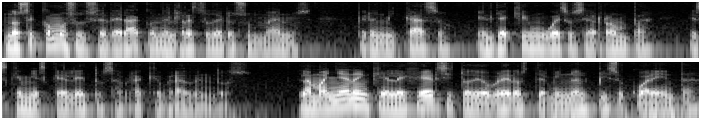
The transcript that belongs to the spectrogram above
No sé cómo sucederá con el resto de los humanos, pero en mi caso, el día que un hueso se rompa, es que mi esqueleto se habrá quebrado en dos. La mañana en que el ejército de obreros terminó el piso 40,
